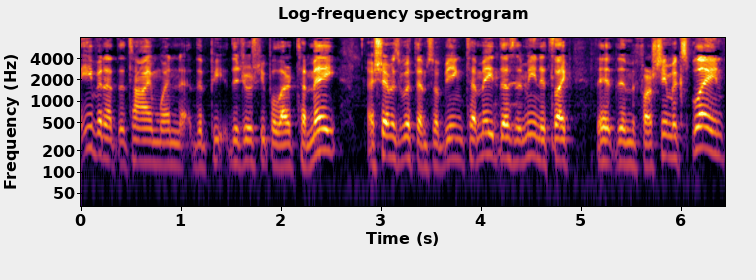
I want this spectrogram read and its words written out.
Even at the time when the, the Jewish people are Tamei, Hashem is with them. So being Tamei doesn't mean it's like the, the Mefarshim explain,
